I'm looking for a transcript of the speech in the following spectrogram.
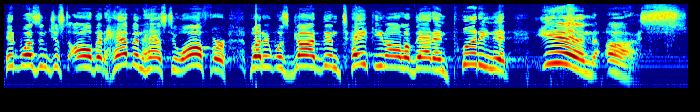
it wasn't just all that heaven has to offer, but it was God then taking all of that and putting it in us.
